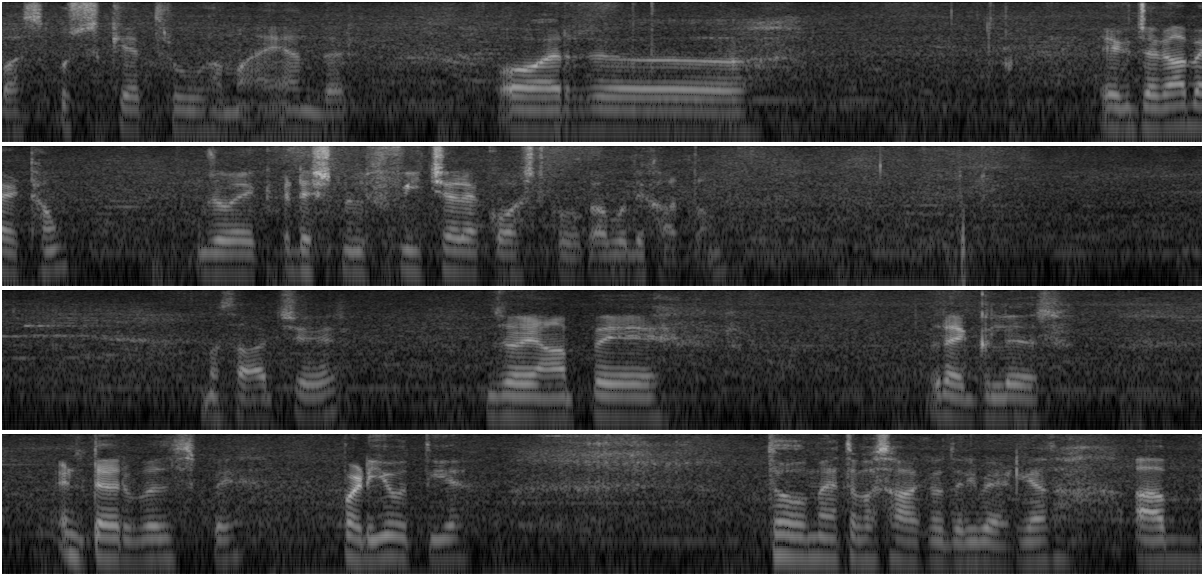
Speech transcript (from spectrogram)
बस उसके थ्रू हम आए अंदर। और एक जगह बैठा हूँ, जो एक एडिशनल फीचर है कॉस्टको का, वो दिखाता हूँ। मसाज चेयर, जो यहाँ पे रेगुलर इंटरवल्स पे पड़ी होती है। तो मैं तो बस आके उधर ही बैठ गया था। अब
